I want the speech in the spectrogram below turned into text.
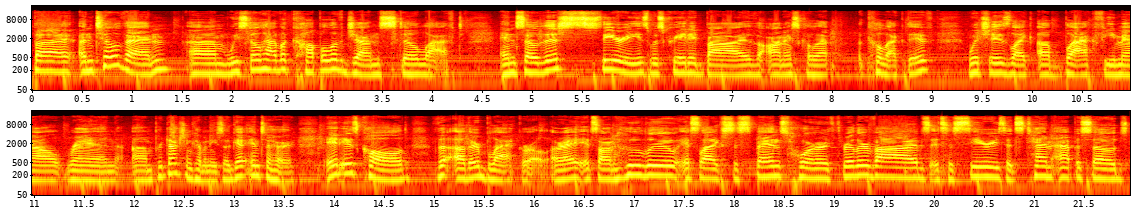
But until then, um, we still have a couple of gems still left. And so this series was created by the Onyx Collect- Collective, which is like a black female ran um, production company. So get into her. It is called The Other Black Girl. All right. It's on Hulu. It's like suspense, horror, thriller vibes. It's a series. It's 10 episodes.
